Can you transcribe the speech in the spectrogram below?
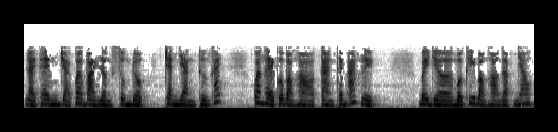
Lại thêm trải qua vài lần xung đột, tranh giành thương khách, quan hệ của bọn họ càng thêm ác liệt. Bây giờ mỗi khi bọn họ gặp nhau,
